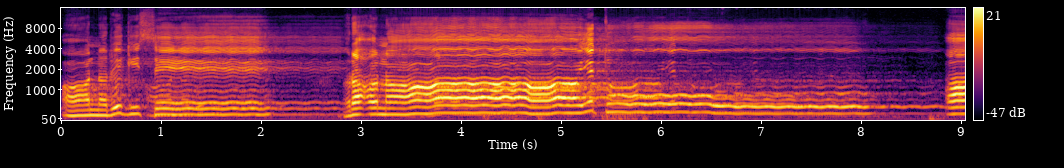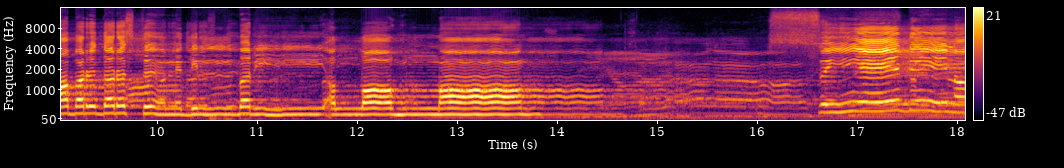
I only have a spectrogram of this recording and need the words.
আনর গিসে রানা بر درست میں دل بری اللہم سیدنا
